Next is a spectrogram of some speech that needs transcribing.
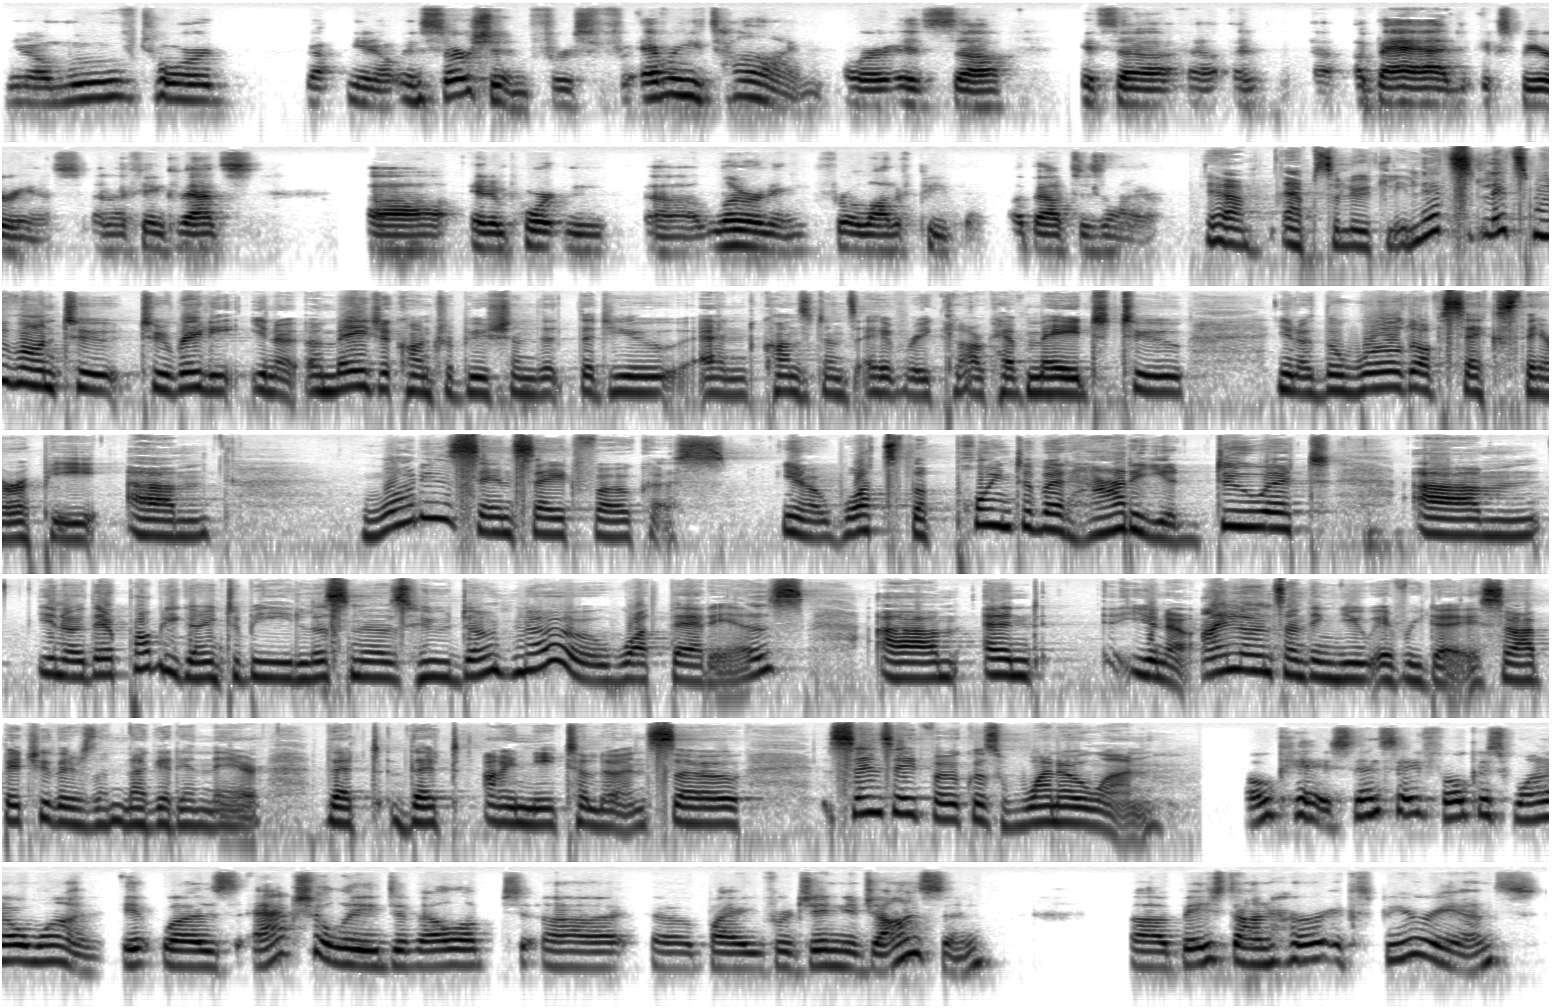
you know, move toward, you know, insertion for, for every time, or it's uh, it's a, a, a bad experience. And I think that's uh, an important uh, learning for a lot of people about desire. Yeah, absolutely. Let's let's move on to to really you know a major contribution that that you and Constance Avery Clark have made to you know the world of sex therapy. Um, what is sensate focus? You know, what's the point of it? How do you do it? Um, you know, there are probably going to be listeners who don't know what that is, um, and you know, I learn something new every day. So I bet you there's a nugget in there that that I need to learn. So Sensate Focus 101. Okay, Sensate Focus 101. It was actually developed uh, uh, by Virginia Johnson uh, based on her experience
